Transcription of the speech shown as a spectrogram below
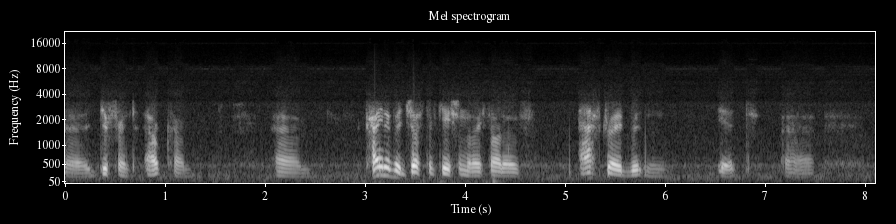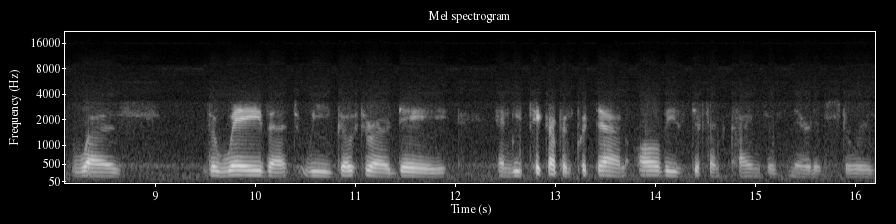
uh, different outcome. Um, kind of a justification that I thought of after I'd written it uh, was the way that we go through our day and we pick up and put down all these different kinds of narrative stories,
